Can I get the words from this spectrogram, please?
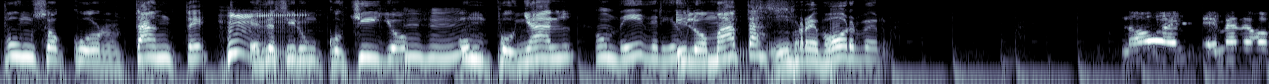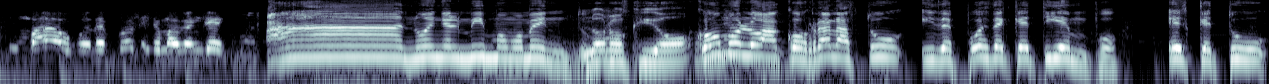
punzo cortante, es decir, un cuchillo, un puñal, Un vidrio. y lo matas? Un revólver. No, él, él me dejó tumbado, fue después que yo me vengué. Ah, no en el mismo momento. Lo noqueó. ¿Cómo lo acorralas tú y después de qué tiempo es que tú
